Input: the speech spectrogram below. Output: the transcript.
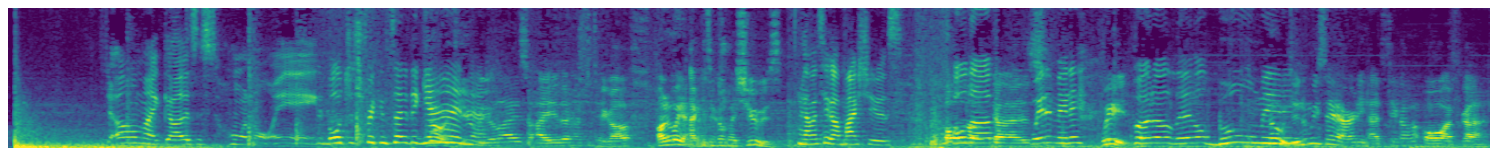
Oh my god, this is so annoying. Bolt just freaking said it Bro, do again. you realize I either have to take off? Oh no, wait, I can take off my shoes. And I'm gonna take off my shoes. Hold up, up. guys. Wait a minute. Wait. Put a little boom in No, didn't we say I already had to take off? Oh, I forgot.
